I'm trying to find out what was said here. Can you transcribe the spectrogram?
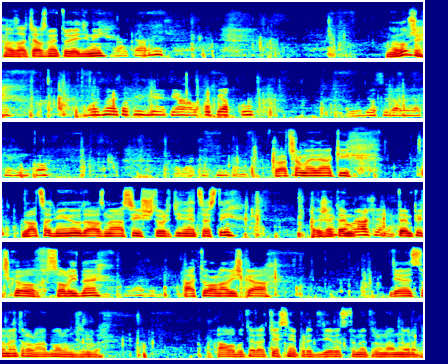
A zatiaľ sme tu jediní. Zatiaľ nič. No dobře. Možno je to tým, že je piahal po piatku a ľudia si dali nejaké tam. Kráčame nejakých 20 minút a sme asi v štvrtine cesty. Takže Tempo tem, vražené. tempičko solidné. Aktuálna výška 900 metrov nad morom zhruba. Alebo teda tesne pred 900 metrov nad morom.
